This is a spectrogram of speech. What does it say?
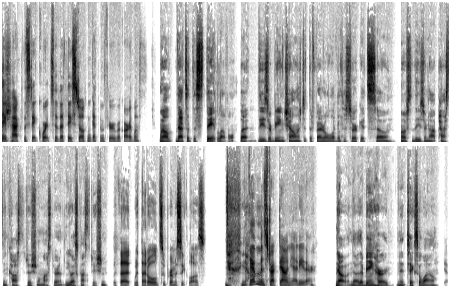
Haven't they packed the state court so that they still can get them through regardless? Well, that's at the state level, but Mhm. these are being challenged at the federal level, Okay. the circuits. So most of these are not passing constitutional muster in the U.S. Constitution. with that with that old supremacy clause. yeah. But they haven't been struck down yet either. No, no, they're being heard, and it takes a while. Yeah.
